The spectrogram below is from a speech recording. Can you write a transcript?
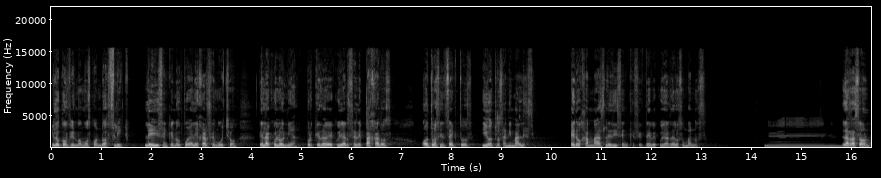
Y lo confirmamos cuando a Flick le dicen que no puede alejarse mucho de la colonia porque debe cuidarse de pájaros, otros insectos y otros animales. Pero jamás le dicen que se debe cuidar de los humanos. Mm, La razón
